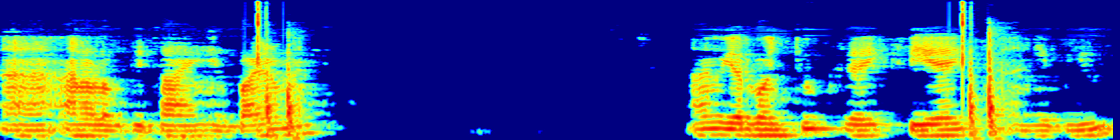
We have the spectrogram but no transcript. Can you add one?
analog design environment and we are going to create, create a new view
